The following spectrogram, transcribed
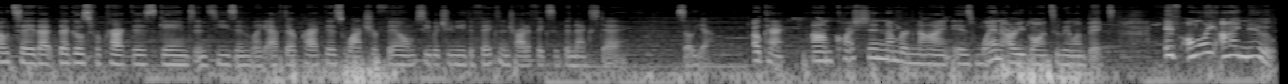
I would say that that goes for practice, games, and season. Like after practice, watch your film, see what you need to fix, and try to fix it the next day. So yeah. Okay. Um, question number nine is when are you going to the Olympics? If only I knew.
